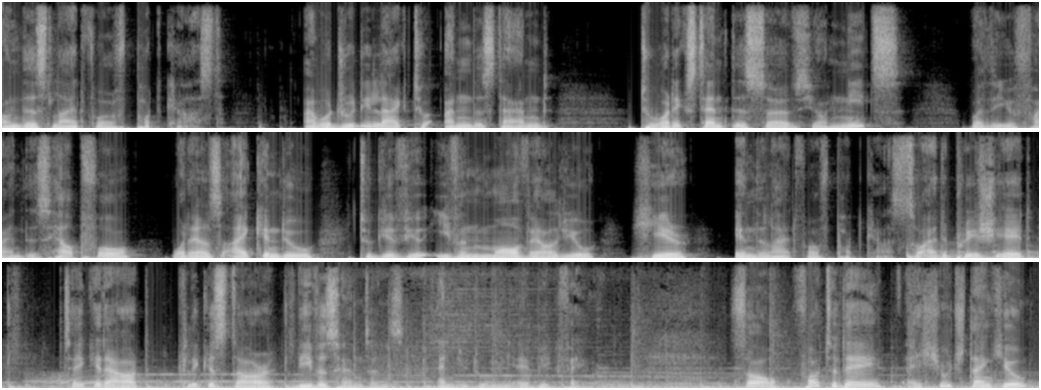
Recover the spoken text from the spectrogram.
on this Leitwolf podcast. I would really like to understand to what extent this serves your needs, whether you find this helpful, what else I can do to give you even more value here in the Leitwolf podcast. So I'd appreciate take it out, click a star, leave a sentence, and you do me a big favor. So for today, a huge thank you.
